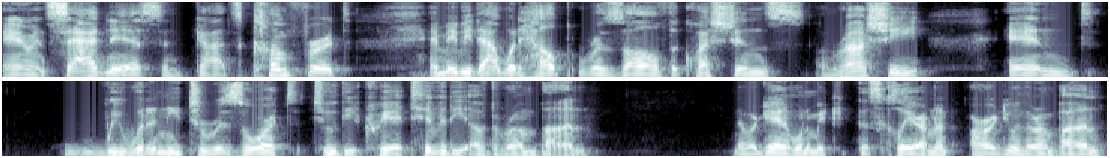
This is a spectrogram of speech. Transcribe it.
Aaron's sadness and God's comfort. And maybe that would help resolve the questions on Rashi and we wouldn't need to resort to the creativity of the Ramban. Now again, I want to make this clear. I'm not arguing the Ramban.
